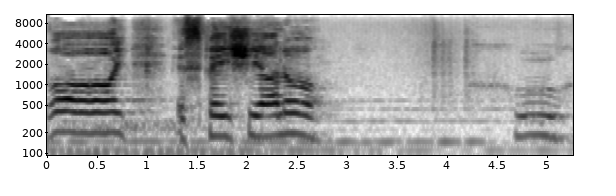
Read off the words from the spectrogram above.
وای اسپیشیالو. تمام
